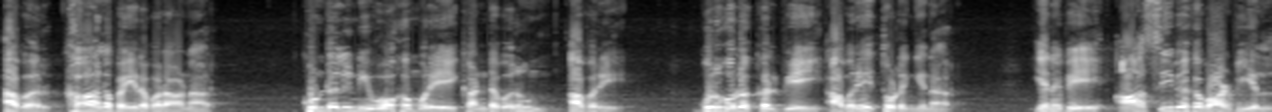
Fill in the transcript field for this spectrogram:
அவர் கால பைரவரானார் குண்டலினி ஓக முறையை கண்டவரும் அவரே. குருகுல கல்வியை அவரே தொடங்கினார். எனவே ஆசீவக வாழ்வியல்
